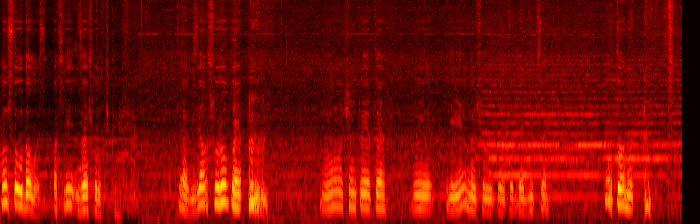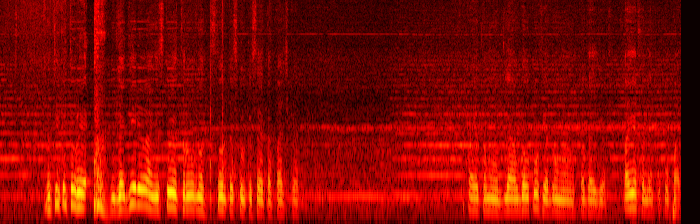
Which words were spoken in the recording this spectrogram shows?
Ну, что удалось. Пошли за шурупчиками. Так, взял шурупы. Ну, в общем-то, это не деревянные шурупы, это для гипса картона. Но те, которые для дерева, они стоят ровно столько, сколько вся эта пачка. Поэтому для уголков, я думаю, подойдет. Поехали покупать.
